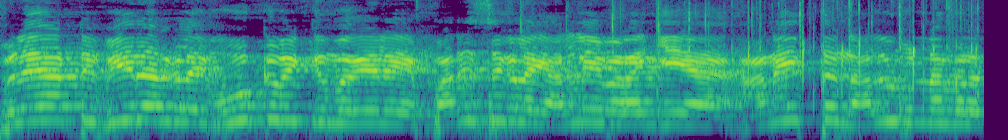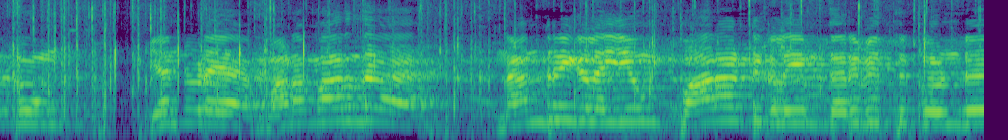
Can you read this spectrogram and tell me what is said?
விளையாட்டு வீரர்களை ஊக்குவிக்கும் வகையிலே பரிசுகளை அள்ளி வழங்கிய அனைத்து நல் உள்ளங்களுக்கும் என்னுடைய மனமார்ந்த நன்றிகளையும் பாராட்டுகளையும் தெரிவித்துக் கொண்டு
